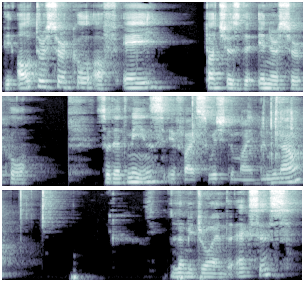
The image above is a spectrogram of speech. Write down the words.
the outer circle of A touches the inner circle. So that means if I switch to my blue now, let me draw in the axis.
